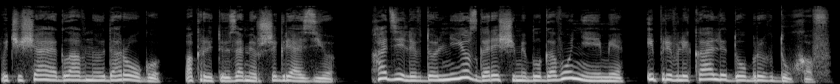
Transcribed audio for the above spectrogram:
вычищая главную дорогу, покрытую замерзшей грязью, ходили вдоль нее с горящими благовониями и привлекали добрых духов.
